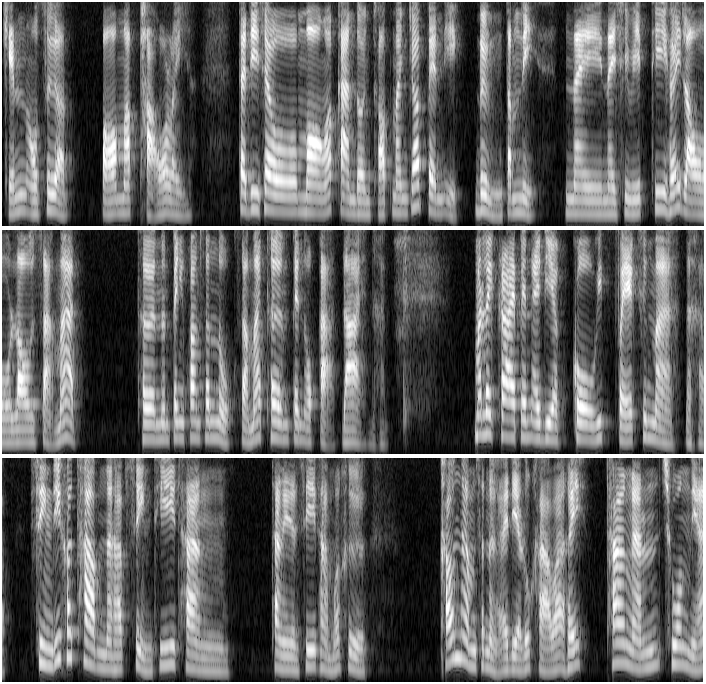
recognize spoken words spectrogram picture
เค้นเอาเสื้อปลอมมาเผาอะไร แต่ดีเซลมองว่าการโดนก๊อปมันก็เป็นอีก ดึงตำหนิในในชีวิตที่เฮ้ยเราเราสามารถเทินมันเป็นความสนุก สามารถเทินเป็นโอกาสได้นะครับ มันเลยกลายเป็นไอเดีย go with fake ขึ้นมานะครับ สิ่งที่เขาทำนะครับ สิ่งที่ทางทางเอเจนซี่ทำก็คือ เขานำเสนอไอเดียลูกค้าว่าเฮ้ยถ้างั้นช่วงเนี้ย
